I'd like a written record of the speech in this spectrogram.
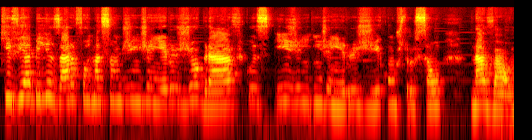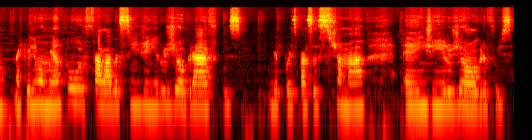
que viabilizaram a formação de engenheiros geográficos e engenheiros de construção naval. Naquele momento falava-se engenheiros geográficos depois passa a se chamar é, engenheiros geógrafos.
